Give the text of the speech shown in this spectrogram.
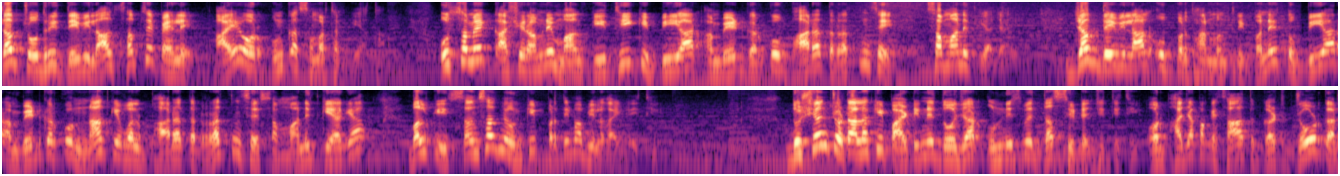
तब चौधरी देवीलाल सबसे पहले आए और उनका समर्थन किया था। उस समय काशीराम ने मांग की थी कि बी आर अंबेडकर को भारत रत्न से सम्मानित किया जाए। जब देवीलाल उप प्रधानमंत्री बने तो बी आर अंबेडकर को न केवल भारत रत्न से सम्मानित किया गया, बल्कि संसद में उनकी प्रतिमा भी लगाई गई थी। दुष्यंत चौटाला की पार्टी ने 2019 में 10 सीटें जीती थी और भाजपा के साथ गठजोड़ कर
